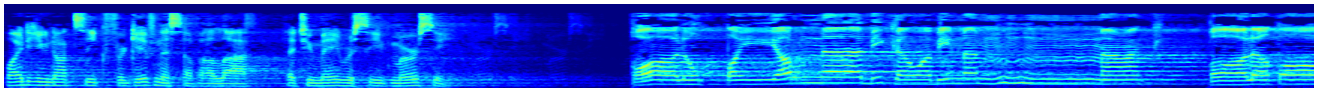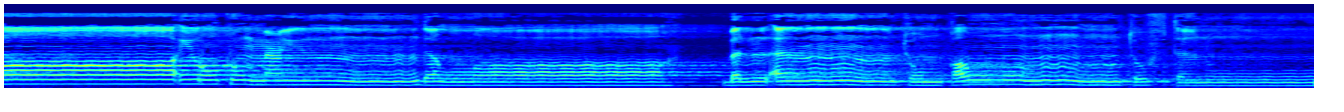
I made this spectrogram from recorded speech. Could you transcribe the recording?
Why do you not seek forgiveness of Allah that you may receive mercy? قالوا اطيرنا بك وبمن معك قال طائركم عند الله بل انتم قوم تفتنون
